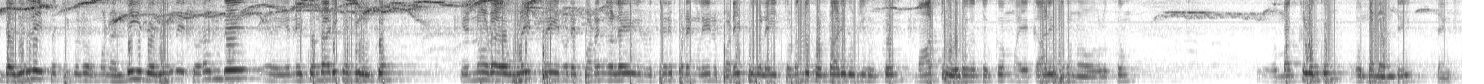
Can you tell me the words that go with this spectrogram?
இந்த விருதை பற்றிக்கொள்ள ரொம்ப நன்றி. இந்த விருதை தொடர்ந்து என்னை கொண்டாடி கொண்டிருக்கும் என்னோட உழைப்பை என்னுடைய படங்களை என்னோட திரைப்படங்களை என்னோட படைப்புகளை தொடர்ந்து கொண்டாடி கொண்டிருக்கும் மாற்று ஊடகத்துக்கும் ஐயா காளீஸ்வரன் அவர்களுக்கும் மக்களுக்கும் ரொம்ப நன்றி. தேங்க்யூ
